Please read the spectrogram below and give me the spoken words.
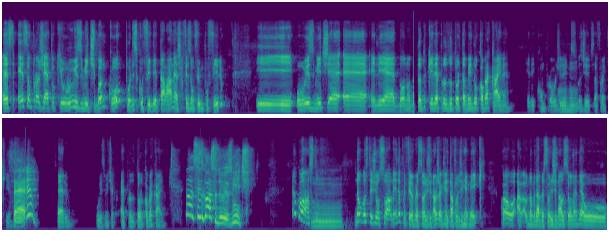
esse, esse, é um projeto que o Will Smith bancou, por isso que o filho dele tá lá, né? Acho que fez um filme pro filho. E o Will Smith é, é, ele é dono, tanto que ele é produtor também do Cobra Kai, né? Ele comprou os direitos, uhum. os direitos da franquia. Sério? Sério. O Will Smith é, é produtor do Cobra Kai. Ah, vocês gostam do Will Smith? Eu gosto. Hum... Não gostei de Eu Sou a Lenda, prefiro a versão original, já que a gente tá falando de remake. Qual é o, nome da versão original do Seu Lenda? É o,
